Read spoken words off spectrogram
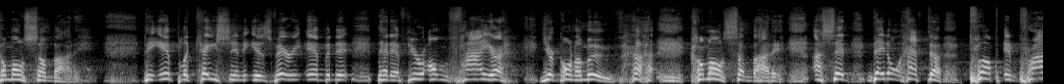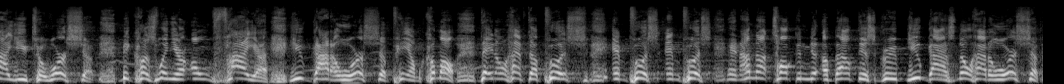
Come on, somebody. The implication is very evident that if you're on fire, you're going to move. Come on, somebody. I said they don't have to pump and pry you to worship because when you're on fire, you got to worship Him. Come on. They don't have to push and push and push. And I'm not talking about this group. You guys know how to worship,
